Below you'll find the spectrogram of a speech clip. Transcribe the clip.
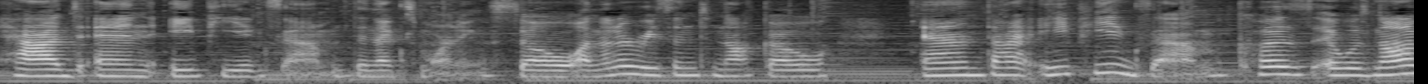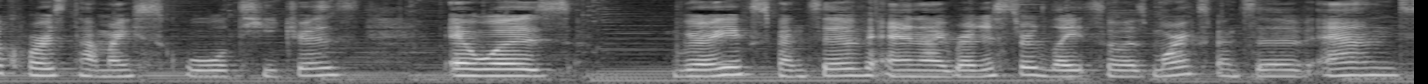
had an AP exam the next morning, so another reason to not go. And that AP exam, because it was not a course that my school teaches, it was very expensive, and I registered late, so it was more expensive, and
